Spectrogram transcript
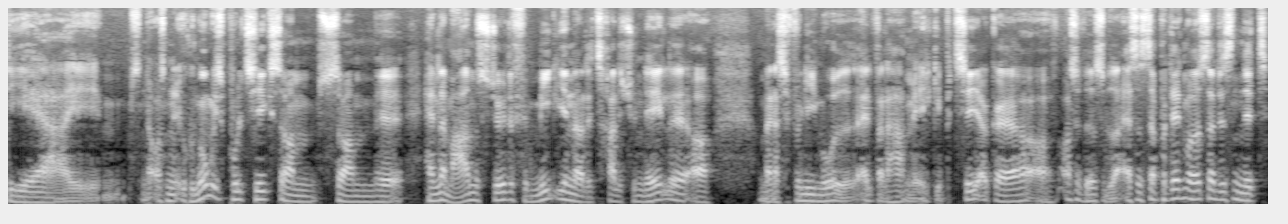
det er øh, sådan også en økonomisk politik, som, som øh, handler meget om at støtte familien og det traditionelle, og, og man er selvfølgelig imod alt, hvad der har med LGBT at gøre, og, og så videre, så videre. Altså, så på den måde, så er det sådan et,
